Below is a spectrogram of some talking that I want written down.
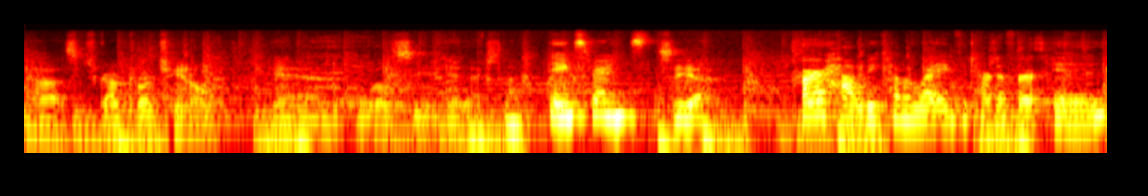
Uh, subscribe to our channel, and we'll see you again next time. Thanks, friends. See ya. Or how to become a wedding photographer is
